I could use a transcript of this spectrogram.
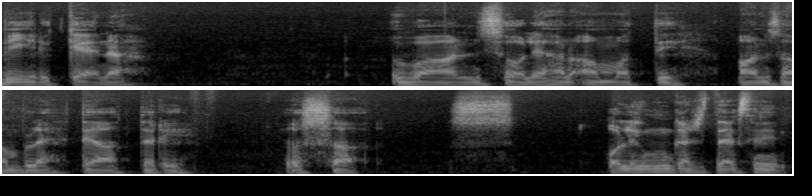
viihdykkeenä, vaan se oli ihan ammatti, ensemble, teatteri, jossa oli mun käsittääkseni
